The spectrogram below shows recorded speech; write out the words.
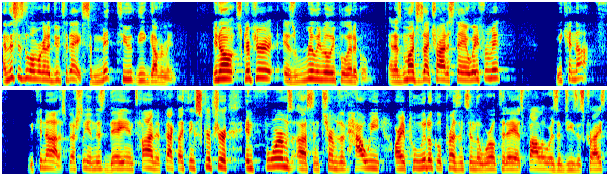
And this is the one we're going to do today submit to the government. You know, scripture is really, really political. And as much as I try to stay away from it, we cannot. We cannot, especially in this day and time. In fact, I think Scripture informs us in terms of how we are a political presence in the world today as followers of Jesus Christ.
